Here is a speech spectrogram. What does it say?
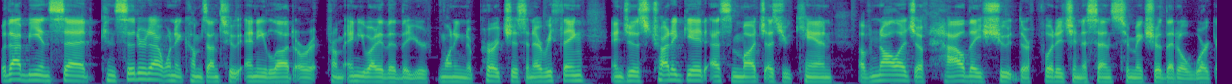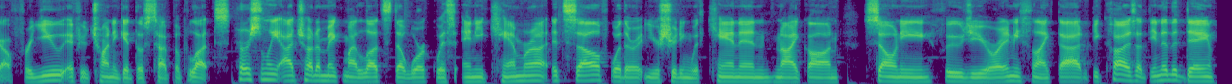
with that being said, consider that when it comes down to any LUT or from anybody that, that you're wanting to purchase and everything, and just try to get as much as you can of knowledge of how they shoot their footage in a sense to make sure that it'll work out for you if you're trying to get those type of LUTs. Personally, I try to make my LUTs that work with any camera itself, whether you're shooting with Canon, Nikon, Sony, Fuji, or anything like that, because at the end of the day,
